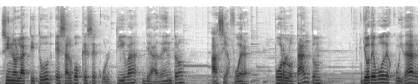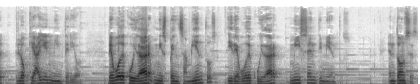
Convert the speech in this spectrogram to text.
sino la actitud es algo que se cultiva de adentro hacia afuera. Por lo tanto, yo debo de cuidar lo que hay en mi interior. Debo de cuidar mis pensamientos y debo de cuidar mis sentimientos. Entonces,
